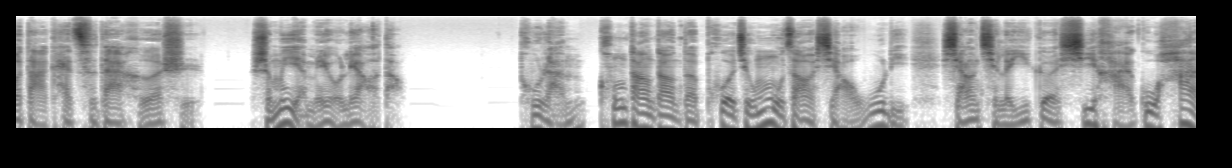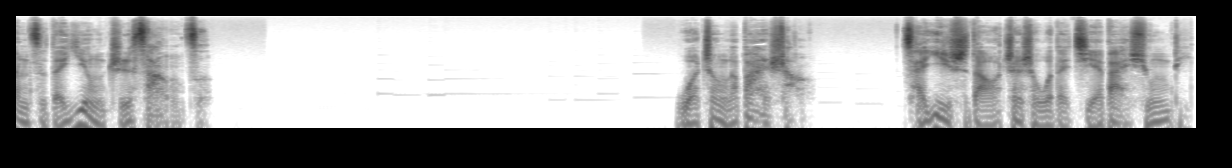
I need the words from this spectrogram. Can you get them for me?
我打开磁带盒时，什么也没有料到。突然，空荡荡的破旧木造小屋里响起了一个西海固汉子的硬直嗓子。我怔了半晌，才意识到这是我的结拜兄弟。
